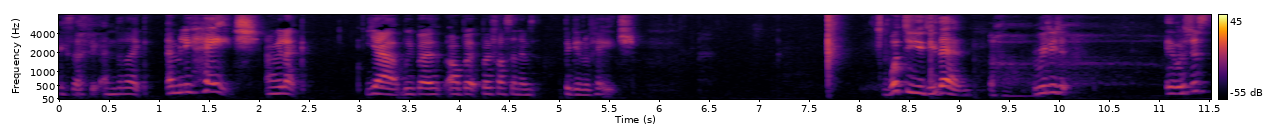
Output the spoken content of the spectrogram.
Exactly. And they're like, Emily H. And we're like, yeah, we both, our, bo- both our surnames begin with H. What do you do then? Really, ju- it was just,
